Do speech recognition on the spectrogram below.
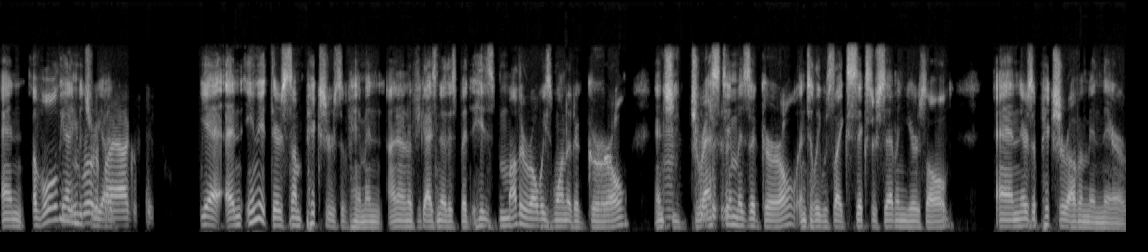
and of all the yeah, he wrote imagery, a I, biography. yeah, and in it there's some pictures of him, and I don't know if you guys know this, but his mother always wanted a girl, and she mm. dressed him as a girl until he was like six or seven years old, and there's a picture of him in there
